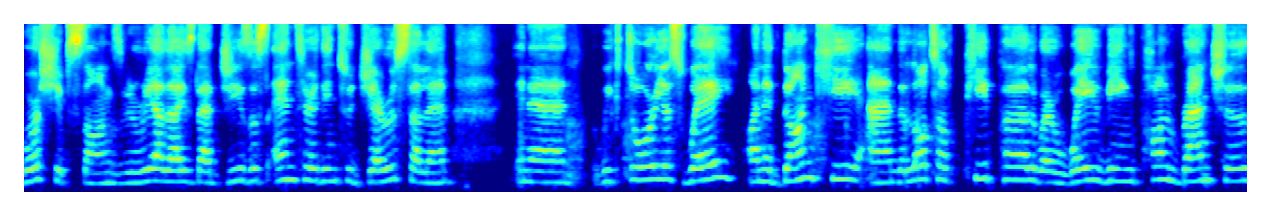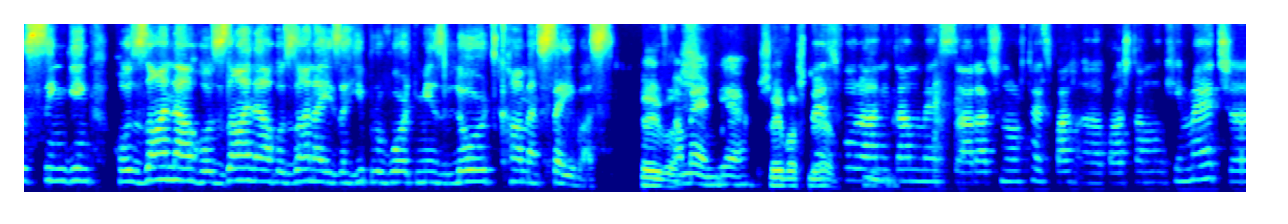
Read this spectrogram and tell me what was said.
worship songs, we realized that Jesus entered into Jerusalem in a victorious way on a donkey, and a lot of people were waving palm branches, singing Hosanna, Hosanna. Hosanna is a Hebrew word, means Lord, come and save us. Save us. Amen. Yeah. Save us now. Պես որ Անիտան մեզ առաջնորդեց պաշ- ը, պաշտամունքի մեջ, ը,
